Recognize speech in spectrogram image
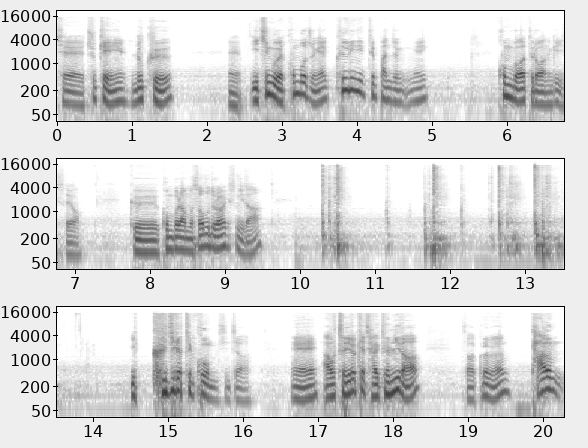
제 주캐인 루크 예, 이 친구의 콤보 중에 클리니트 판정의 콤보가 들어가는 게 있어요. 그 콤보를 한번 써보도록 하겠습니다. 이 그지 같은 콤 진짜. 예, 아무튼 이렇게 잘 됩니다. 자, 그러면 다음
